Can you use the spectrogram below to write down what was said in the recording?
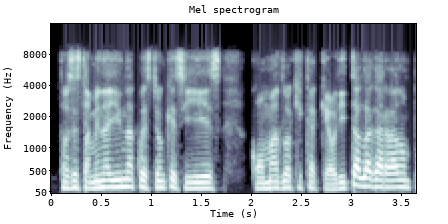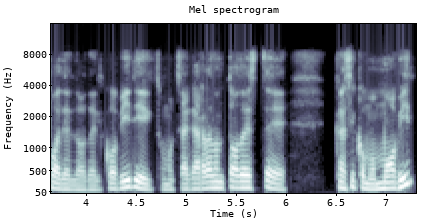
Entonces también hay una cuestión que sí es como más lógica, que ahorita lo agarraron por lo del COVID y como se agarraron todo este casi como móvil,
